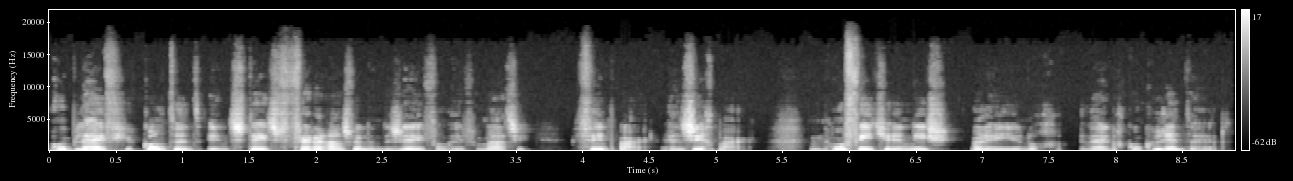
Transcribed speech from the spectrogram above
hoe blijf je content in steeds verder aanzwellende zee van informatie vindbaar en zichtbaar? En hoe vind je een niche waarin je nog weinig concurrenten hebt?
